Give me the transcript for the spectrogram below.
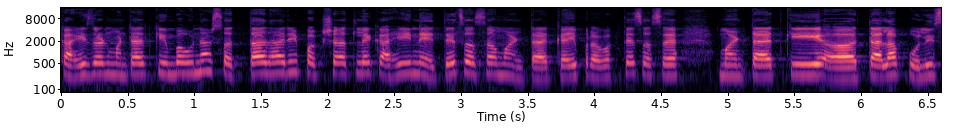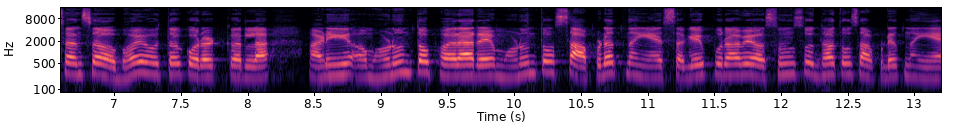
काही जण म्हणतात किंबहुना सत्ताधारी पक्षातले काही नेतेच असं म्हणतात काही प्रवक्तेच असे म्हणतात की त्याला पोलिसांचं अभय होतं कोरटकरला आणि म्हणून तो फरार आहे म्हणून तो सापडत नाहीये सगळे पुरावे असून सुद्धा तो सापडत नाहीये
